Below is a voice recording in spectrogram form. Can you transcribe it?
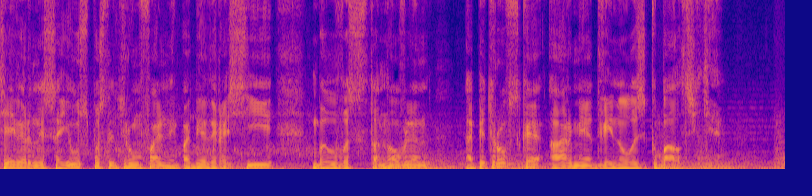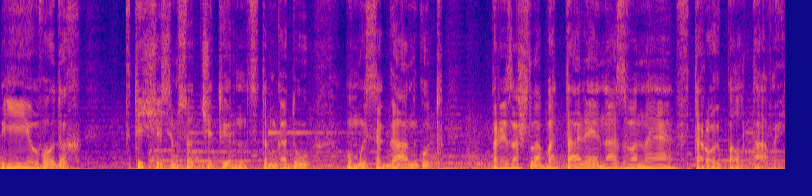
Северный союз после триумфальной победы России был восстановлен, а Петровская армия двинулась к Балтике. В ее водах в 1714 году у мыса Гангут произошла баталия, названная Второй Полтавой,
